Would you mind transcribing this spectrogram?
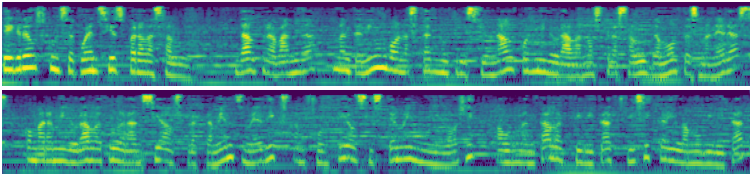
Té greus conseqüències per a la salut. D'altra banda, mantenir un bon estat nutricional pot millorar la nostra salut de moltes maneres, com ara millorar la tolerància als tractaments mèdics, enfortir el sistema immunològic, augmentar l'activitat física i la mobilitat,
